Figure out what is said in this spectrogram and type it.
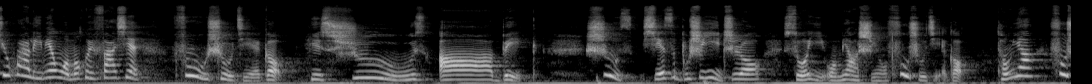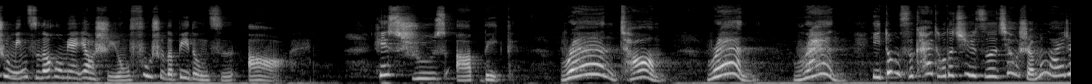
句话里面，我们会发现复数结构。His shoes are big。Shoes 鞋子不是一只哦，所以我们要使用复数结构。同样，复数名词的后面要使用复数的 be 动词 are。 His shoes are big. Run, Tom. Run, run. 以动词开头的句子叫什么来着？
